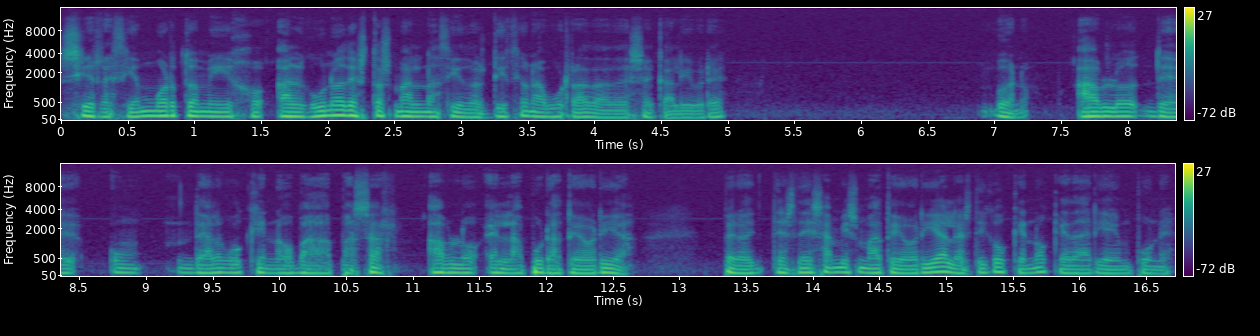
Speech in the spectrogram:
si recién muerto mi hijo, alguno de estos malnacidos dice una burrada de ese calibre, bueno, hablo de, un, de algo que no va a pasar, hablo en la pura teoría, pero desde esa misma teoría les digo que no quedaría impune,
